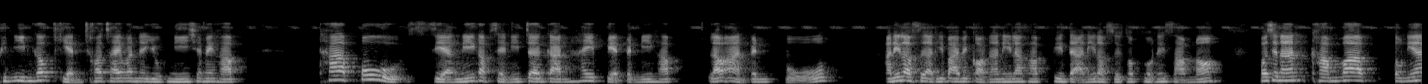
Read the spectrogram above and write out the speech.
พินอินเขาเขียนเขาใช้วรรณยุกต์นี้ใช่ไหมครับ ถ้าปู้เสียงนี้กับเสียงนี้เจอกันให้เปลี่ยนเป็นนี้ครับ แล้วอ่านเป็นปู อันนี้เราซื้ออธิบายไปก่อนหน้านี้แล้วครับเพียงแต่อันนี้เราซื้อทบทวนให้ซ้ำเนาะเพราะฉะนั้นคำว่าตรงเนี้ย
